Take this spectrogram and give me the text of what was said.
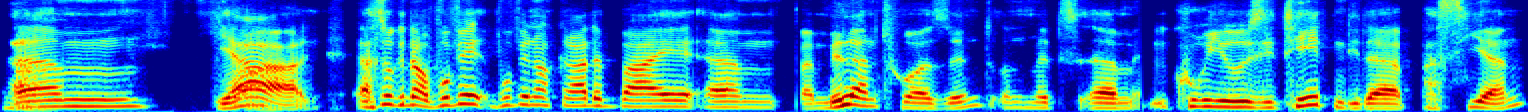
Ja. Ähm, ja, achso, genau, wo wir, wo wir noch gerade bei, ähm, beim Millantor sind und mit ähm, Kuriositäten, die da passieren.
